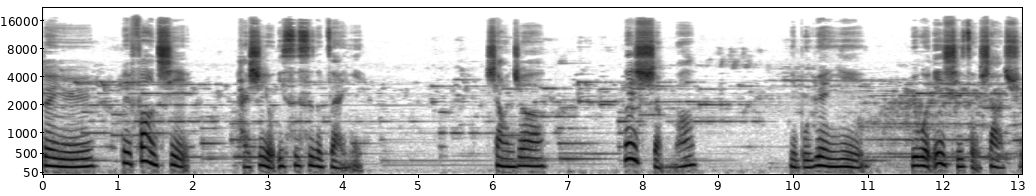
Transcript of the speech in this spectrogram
对于被放弃，还是有一丝丝的在意，想着为什么你不愿意与我一起走下去。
